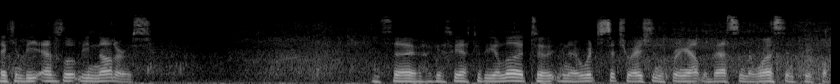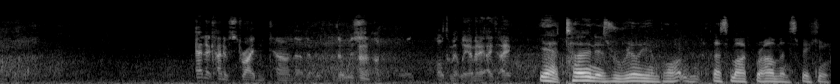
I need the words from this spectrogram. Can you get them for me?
they can be absolutely nutters. And so I guess we have to be alert to, you know, which situations bring out the best and the worst in people. Kind of strident tone though that, that was ultimately. I mean, I, I, Yeah, tone is really important. That's Mark Brahmin speaking.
